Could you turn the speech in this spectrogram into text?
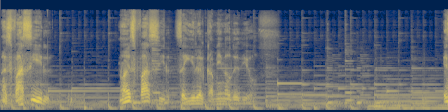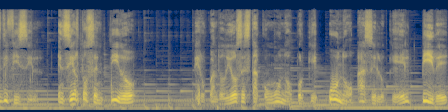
No es fácil. No es fácil seguir el camino de Dios. Es difícil, en cierto sentido, pero cuando Dios está con uno, porque uno hace lo que Él pide,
